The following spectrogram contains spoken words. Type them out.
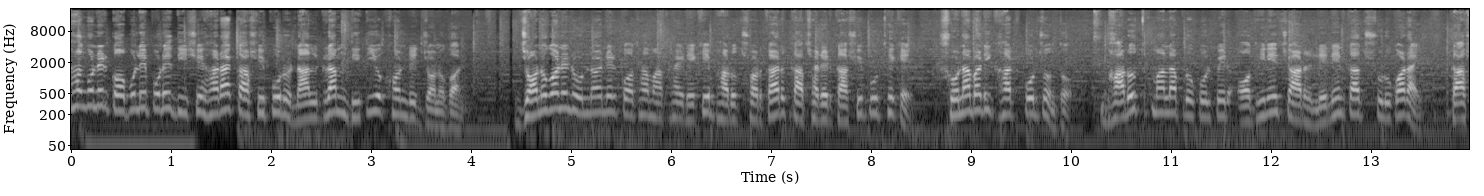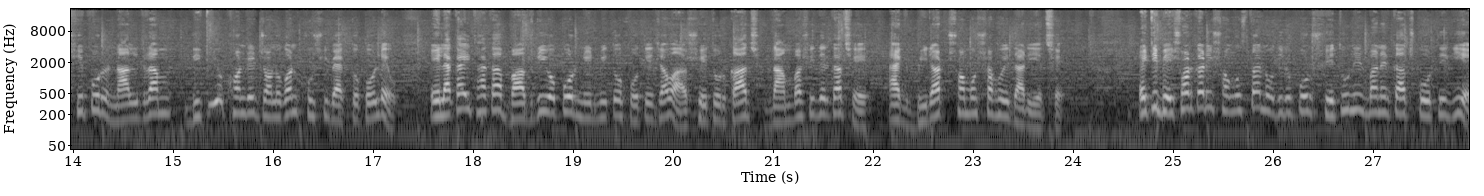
ভাঙনের কবলে পড়ে দিশেহারা, কাশীপুর, নালগ্রাম দ্বিতীয় খণ্ডের জনগণ। জনগণের উন্নয়নের কথা মাথায় রেখে ভারত সরকার কাছাড়ের কাশীপুর থেকে সোনাবাড়ি ঘাট পর্যন্ত ভারতমালা প্রকল্পের অধীনে চার লেনের কাজ শুরু করায় কাশীপুর, নালগ্রাম দ্বিতীয় খণ্ডের জনগণ খুশি ব্যক্ত করলেও এলাকায় থাকা বাদরি ওপর নির্মিত হতে যাওয়া সেতুর কাজ গ্রামবাসীদের কাছে এক বিরাট সমস্যা হয়ে দাঁড়িয়েছে। একটি বেসরকারি সংস্থা নদীর উপর সেতু নির্মাণের কাজ করতে গিয়ে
